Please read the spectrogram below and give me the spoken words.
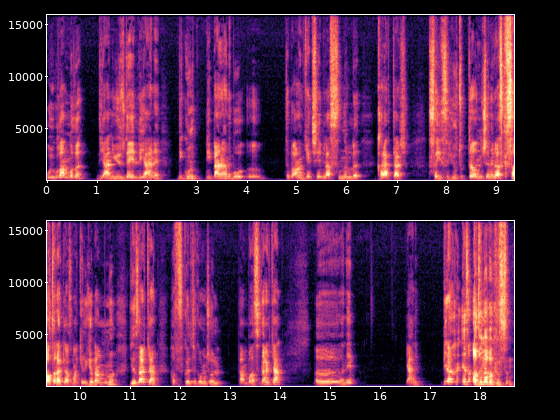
uygulanmalı diyen %50. Yani bir grup bir ben hani bu e, tabi anket şey biraz sınırlı karakter sayısı YouTube'da. Onun için biraz kısaltarak yazmak gerekiyor. Hı. Ben bunu yazarken hafif kalite kontrolden bahsederken e, hani yani biraz en azından adına bakılsın.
